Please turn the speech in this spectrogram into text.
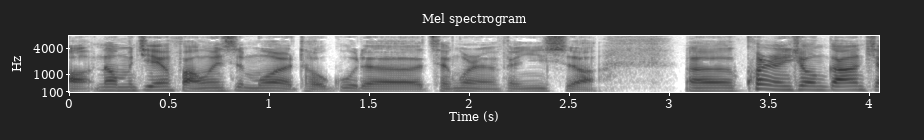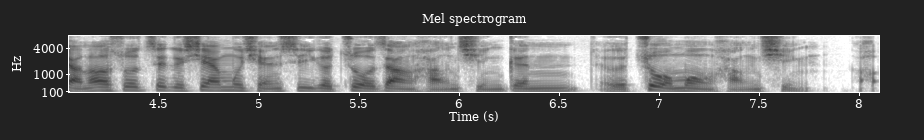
好，那我们今天访问是摩尔投顾的陈昆仁分析师啊。呃，坤仁兄刚刚讲到说，这个现在目前是一个作帐行情跟呃做梦行情。好，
